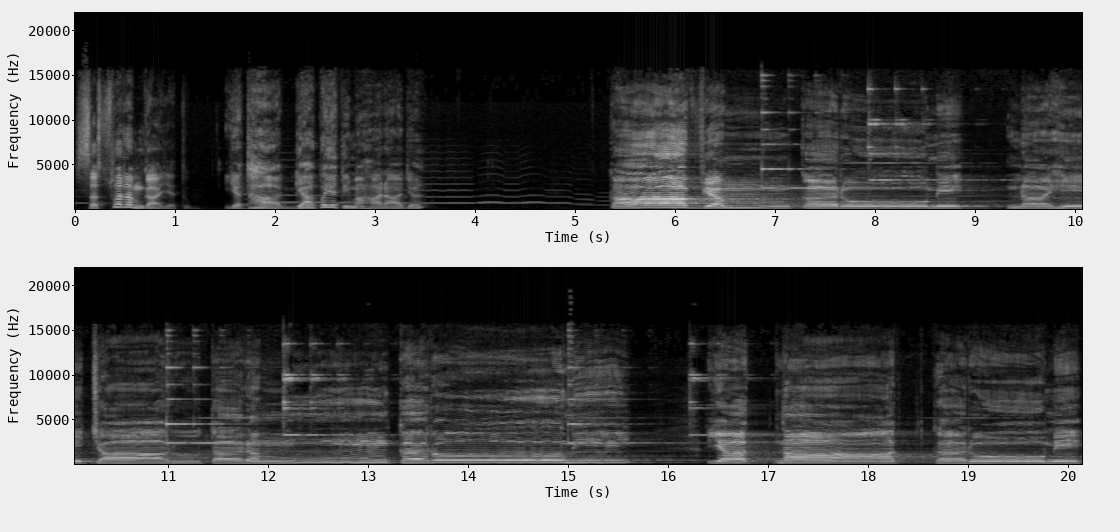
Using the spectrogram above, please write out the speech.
सस्वरं गायतु। यथा ज्ञापयति महाराज। काव्यं करोमि न हि चारुतरं करोमि। यत्नात् करोमि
